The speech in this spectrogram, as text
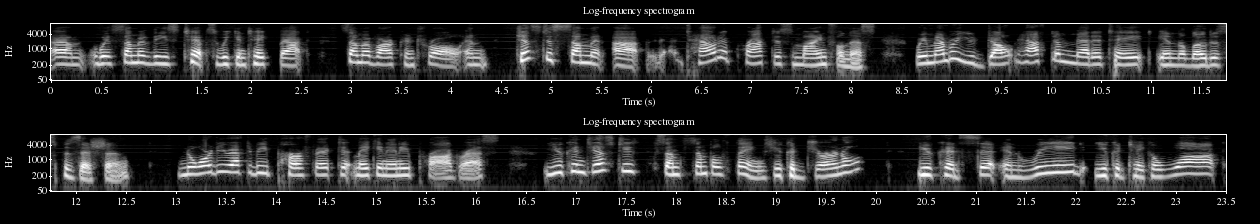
um, with some of these tips, we can take back some of our control. And just to sum it up, how to practice mindfulness. Remember, you don't have to meditate in the lotus position, nor do you have to be perfect at making any progress. You can just do some simple things. You could journal, you could sit and read, you could take a walk,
